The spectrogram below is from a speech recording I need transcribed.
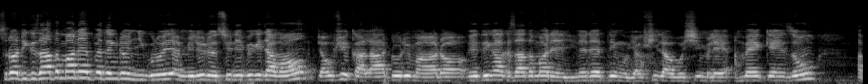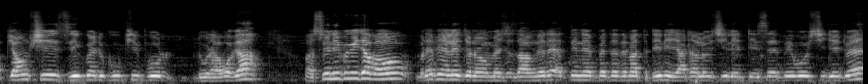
ဆိုတော့ဒီကစားသမားနဲ့ပတ်သက်ပြီးတော့ညီကိုတို့ရဲ့အမြင်လေးတွေဆွေးနွေးပေးကြပါအောင်ပြောင်းရွှေ့ကာလာအတိုးတွေမှာတော့ဒီတင်းကကစားသမားတွေ United အသင်းကိုရောက်ရှိလာဖို့ရှိမလဲအမေရိကန်ဆုံးအပြောင်းရွှေ့ဈေးကွက်တစ်ခုဖြစ်ဖို့လိုတာပေါ့ဗျာ ဆွေးနွေးပေးကြပါဦးမနေ့ပြန်လဲကျွန်တော်မက်ဆေ့ချ်ဆောင်နေတဲ့အသင်းနဲ့ပတ်သက်တဲ့မှာတည်င်းတွေရထားလို့ရှိလေတင်ဆက်ပေးဖို့ရှိတဲ့အတွက်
